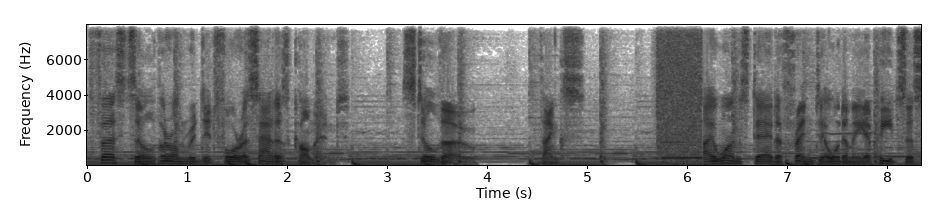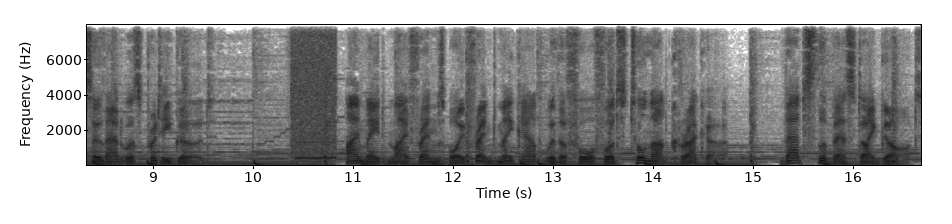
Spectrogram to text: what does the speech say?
First silver on Reddit for a saddest comment. Still though. Thanks. I once dared a friend to order me a pizza so that was pretty good. I made my friend's boyfriend make out with a 4 foot tall nutcracker. That's the best I got.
